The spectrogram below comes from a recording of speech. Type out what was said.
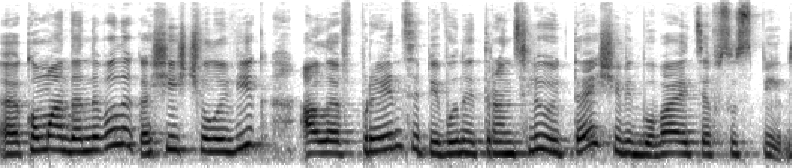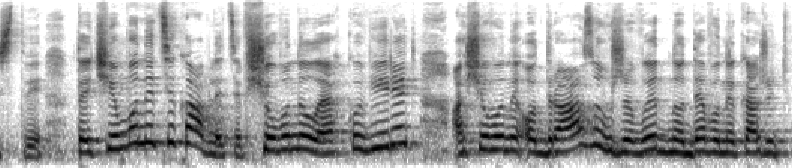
е, команда невелика, шість чоловік, але в принципі вони транслюють те, що відбувається в суспільстві. Те, чим вони цікавляться, в що вони легко вірять, а що вони одразу вже видно, де вони кажуть,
